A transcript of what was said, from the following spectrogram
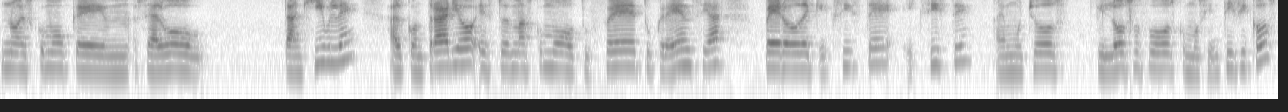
no es como que mm, sea algo tangible, al contrario, esto es más como tu fe, tu creencia, pero de que existe, existe. Hay muchos filósofos como científicos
